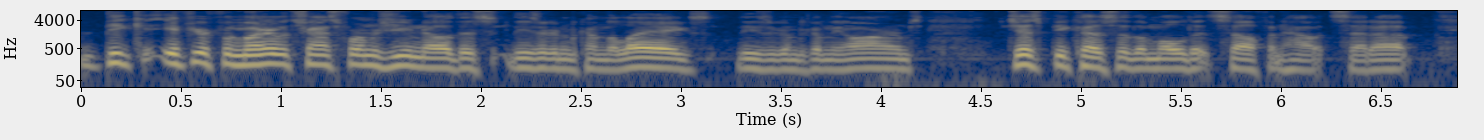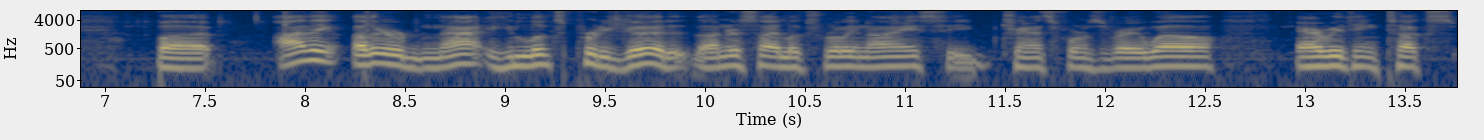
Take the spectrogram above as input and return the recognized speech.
if you're familiar with Transformers, you know this. These are going to become the legs. These are going to become the arms, just because of the mold itself and how it's set up. But I think other than that, he looks pretty good. The underside looks really nice. He transforms very well. Everything tucks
